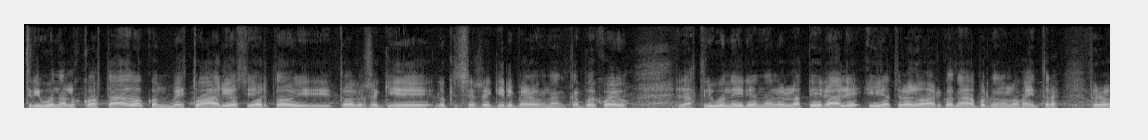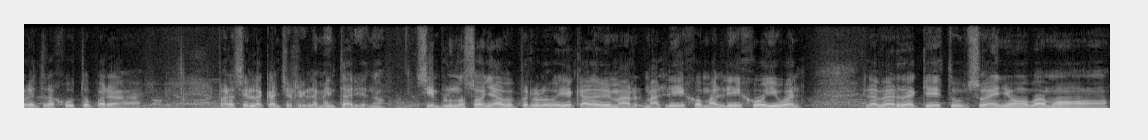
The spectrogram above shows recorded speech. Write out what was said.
tribuna a los costados con vestuario, ¿cierto? Y todo lo, requiere, lo que se requiere para un campo de juego. Las tribunas irían a los laterales y atrás los arcos nada porque no los entra, pero los entra justo para, para hacer la cancha reglamentaria, ¿no? Siempre uno soñaba, pero lo veía cada vez más lejos, más lejos y bueno. La verdad que esto es un sueño, vamos,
